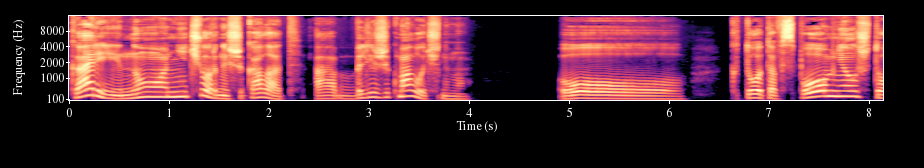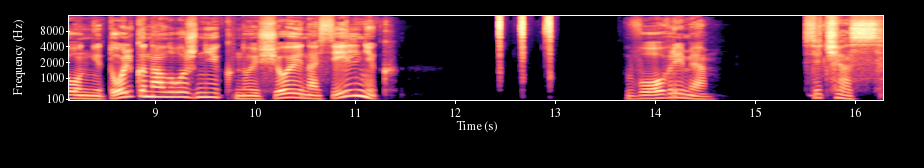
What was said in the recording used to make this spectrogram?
Карий, но не черный шоколад, а ближе к молочному. -о, -о, -о кто-то вспомнил, что он не только наложник, но еще и насильник. Вовремя. Сейчас.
